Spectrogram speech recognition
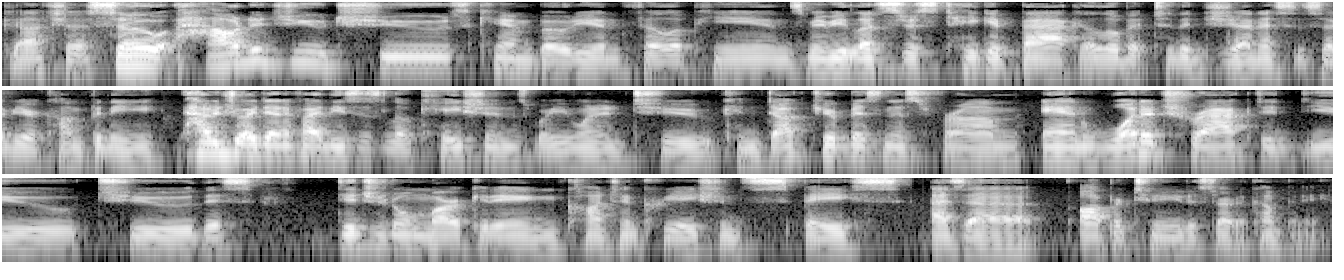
Gotcha. So, how did you choose Cambodia and Philippines? Maybe let's just take it back a little bit to the genesis of your company. How did you identify these as locations where you wanted to conduct your business from? And what attracted you to this digital marketing, content creation space as a opportunity to start a company?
